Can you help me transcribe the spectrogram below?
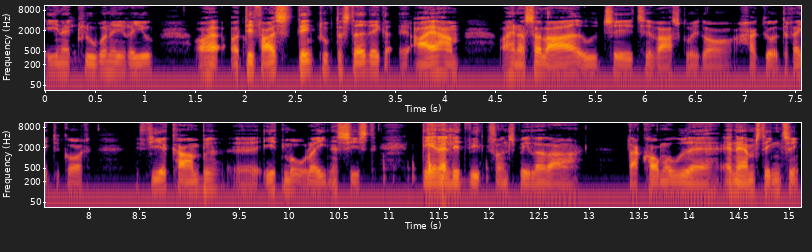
en af klubberne i Rio, og, og det er faktisk den klub, der stadigvæk øh, ejer ham, og han har så lejet ud til, til Vasco, ikke, og har gjort det rigtig godt. Fire kampe, øh, et mål og en assist. Det er da lidt vildt for en spiller, der, der kommer ud af, af nærmest ingenting.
